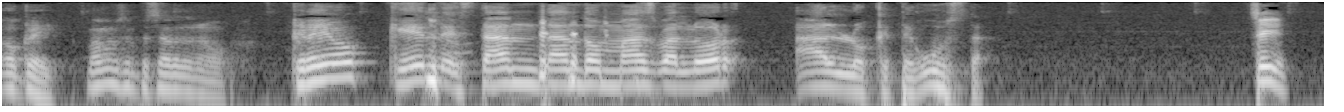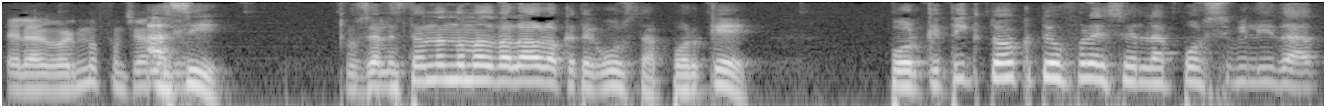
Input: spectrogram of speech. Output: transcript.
Ok, vamos a empezar de nuevo. Creo que le están dando más valor a lo que te gusta. Sí, el algoritmo funciona así. O sea, le están dando más valor a lo que te gusta. ¿Por qué? Porque TikTok te ofrece la posibilidad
